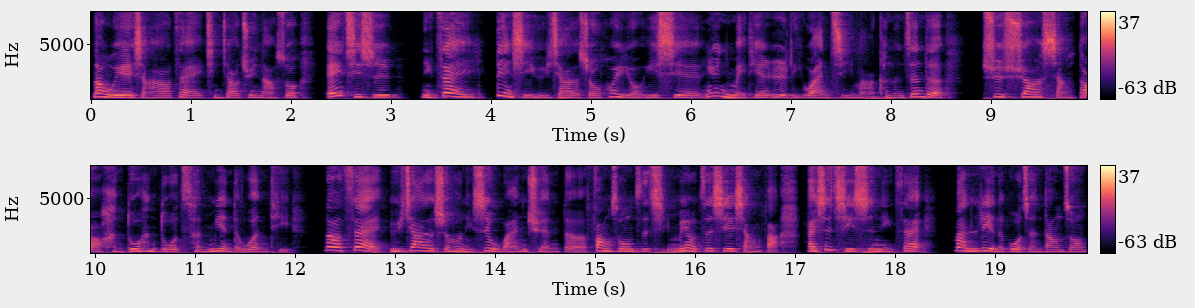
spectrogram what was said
那我也想要再请教君娜说，哎，其实。你在练习瑜伽的时候，会有一些，因为你每天日理万机嘛，可能真的是需要想到很多很多层面的问题。那在瑜伽的时候，你是完全的放松自己，没有这些想法，还是其实你在慢练的过程当中，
